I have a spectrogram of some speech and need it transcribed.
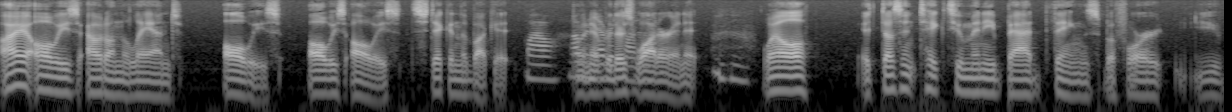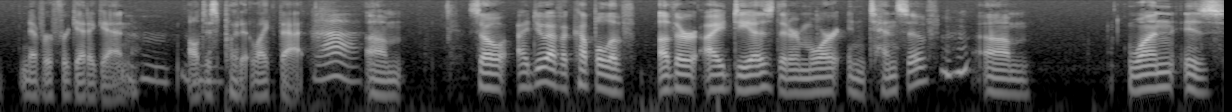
i always out on the land always always always stick in the bucket Wow. Whenever there's water in it. Mhm. well, it doesn't take too many bad things before you never forget again. Mhm, I'll just put it like that. Yeah. Um, so I do have a couple of other ideas that are more intensive. Mhm. Um, one is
